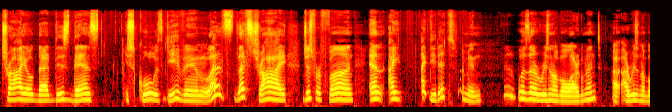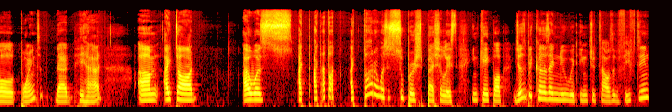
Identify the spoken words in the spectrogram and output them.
trial that this dance school is giving. Let's let's try just for fun." And I I did it. I mean, it was a reasonable argument, a, a reasonable point that he had. Um, I thought I was I, I, I thought I thought I was a super specialist in K-pop just because I knew it in 2015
